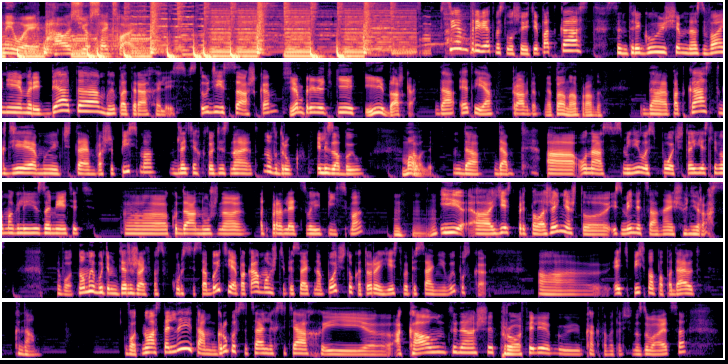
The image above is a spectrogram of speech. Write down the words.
Anyway, how is your sex life? Всем привет! Вы слушаете подкаст с интригующим названием «Ребята, мы потрахались». В студии Сашка. Всем приветики и Дашка. Да, это я, правда. Это она, правда. Да, подкаст, где мы читаем ваши письма, для тех, кто не знает, ну, вдруг, или забыл. Мало А, ли. Да, да. А, у нас сменилась почта, если вы могли заметить, куда нужно отправлять свои письма. И а, есть предположение, что изменится она еще не раз. Вот. Но мы будем держать вас в курсе событий, а пока можете писать на почту, которая есть в описании выпуска. А, эти письма попадают к нам. Вот. Но остальные там группы в социальных сетях и э, аккаунты наши, профили, э, как там это все называется,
